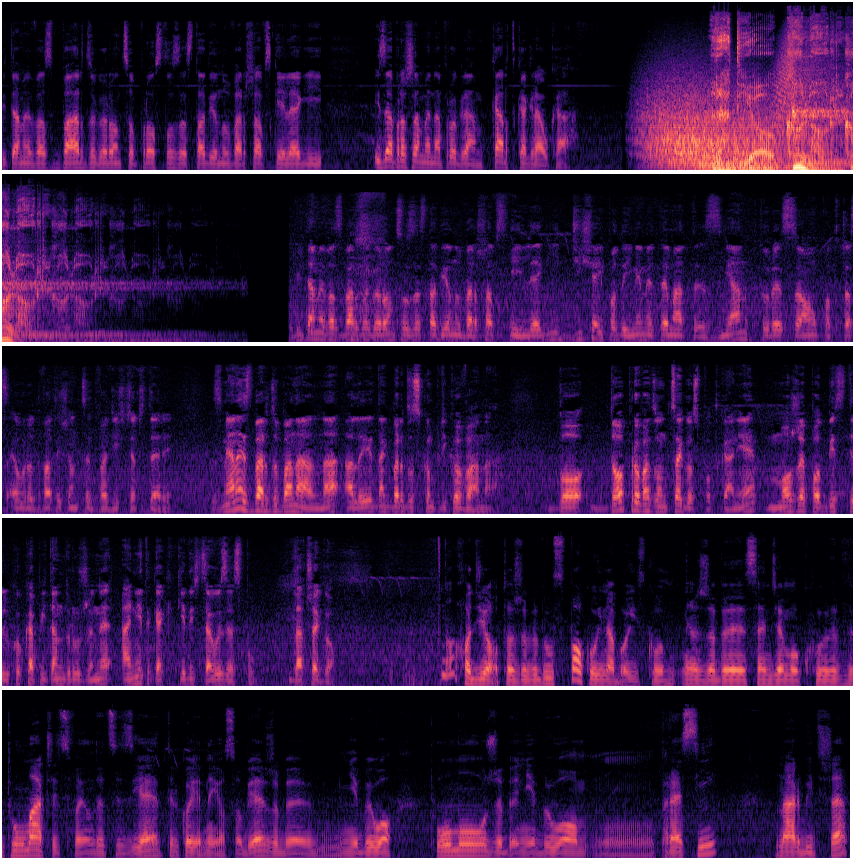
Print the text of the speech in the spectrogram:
Witamy Was bardzo gorąco prosto ze stadionu warszawskiej Legii i zapraszamy na program Kartka Grałka. Radio Kolor. Kolor. Witamy Was bardzo gorąco ze stadionu warszawskiej Legii. Dzisiaj podejmiemy temat zmian, które są podczas Euro 2024. Zmiana jest bardzo banalna, ale jednak bardzo skomplikowana, bo do prowadzącego spotkanie może podbiec tylko kapitan drużyny, a nie tak jak kiedyś cały zespół. Dlaczego? No, chodzi o to, żeby był spokój na boisku, żeby sędzia mógł wytłumaczyć swoją decyzję tylko jednej osobie, żeby nie było tłumu, żeby nie było mm, presji na arbitrze.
